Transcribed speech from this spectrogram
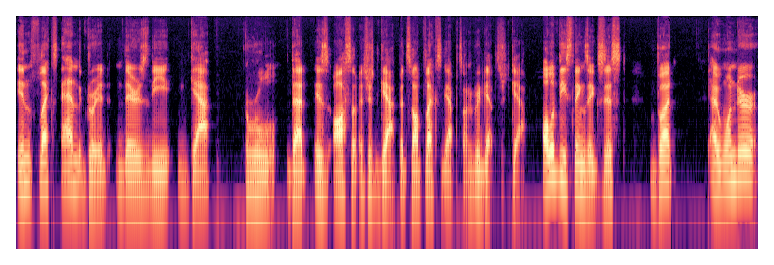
in Flex and Grid, there's the gap rule that is awesome. It's just gap. It's not Flex gap. It's not Grid gap. It's just gap. All of these things exist, but I wonder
